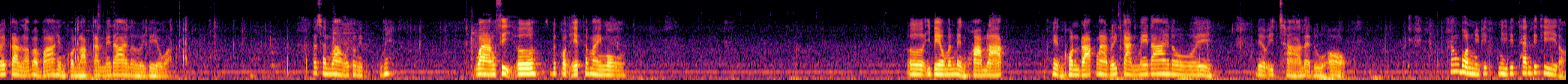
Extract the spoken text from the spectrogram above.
ด้วยกันแล้วแบบว่าเห็นคนรักกันไม่ได้เลยเบลอะแล้วฉันวางไว้ตรงนี้อุ๊ยวางสิ เออ จะไปกด F ทำไมงง เออ อีเบลมันเหม็นความรัก เห็นคนรักมาด้วยกันไม่ได้เลย เบลอิจฉาแหละดูออก ข้างบนมีพิมีพิแท่นพิธีเหรอ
